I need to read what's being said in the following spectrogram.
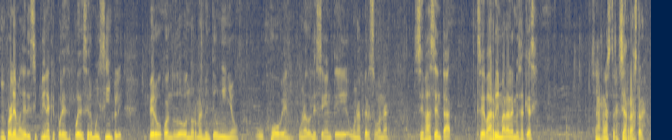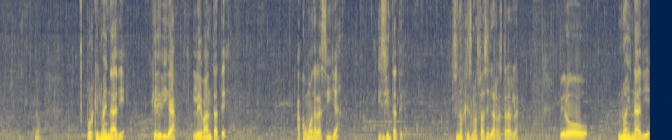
Un problema de disciplina que puede, puede ser muy simple, pero cuando normalmente un niño, un joven, un adolescente, una persona, se va a sentar, se va a arrimar a la mesa, ¿qué hace? Se arrastra. Se arrastra, ¿no? Porque no hay nadie que le diga, levántate, acomoda la silla y siéntate. Sino que es más fácil arrastrarla. Pero no hay nadie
